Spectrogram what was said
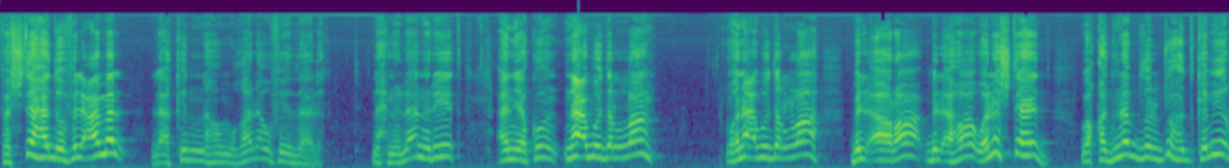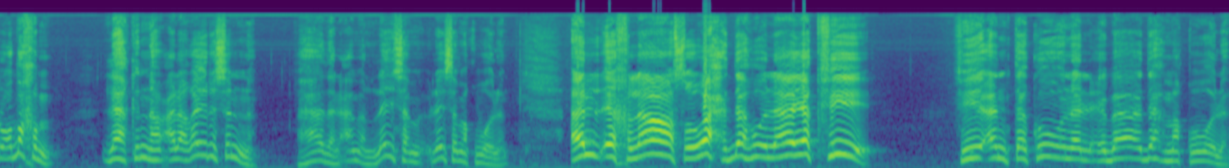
فاجتهدوا في العمل لكنهم غلوا في ذلك. نحن لا نريد أن يكون نعبد الله ونعبد الله بالآراء بالأهواء ونجتهد. وقد نبذل جهد كبير وضخم لكنه على غير سنة. فهذا العمل ليس ليس مقبولا. الإخلاص وحده لا يكفي في أن تكون العبادة مقبولة.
